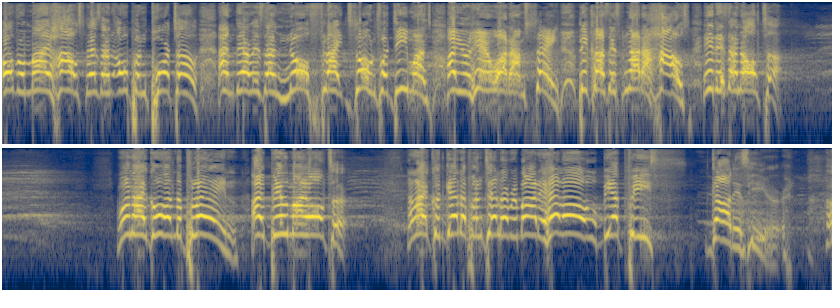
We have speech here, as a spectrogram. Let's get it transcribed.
Over my house, there's an open portal and there is a no flight zone for demons. Are you hearing what I'm saying? Because it's not a house, it is an altar. When I go on the plane, I build my altar. And I could get up and tell everybody, hello, be at peace. God is here.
